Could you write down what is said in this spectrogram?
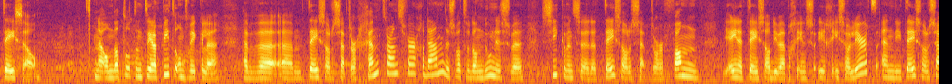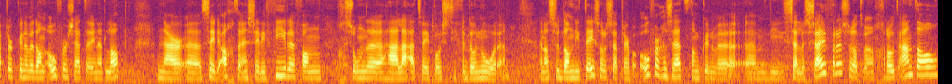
T-cel. Nou, om dat tot een therapie te ontwikkelen hebben we um, T-celreceptor gentransfer gedaan. Dus wat we dan doen is we sequencen de T-celreceptor van die ene T-cel die we hebben geïsoleerd. En die T-celreceptor kunnen we dan overzetten in het lab naar uh, CD8 en CD4 van gezonde HLA-A2-positieve donoren. En als we dan die T-celreceptor hebben overgezet, dan kunnen we um, die cellen zuiveren, zodat we een groot aantal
